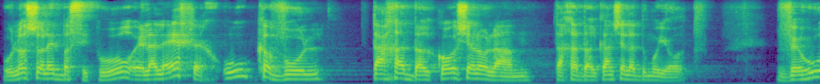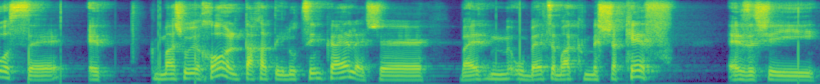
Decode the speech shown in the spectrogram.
הוא לא שולט בסיפור, אלא להפך, הוא כבול תחת דרכו של עולם, תחת דרכן של הדמויות, והוא עושה את מה שהוא יכול תחת אילוצים כאלה, שהוא בעצם רק משקף איזושהי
